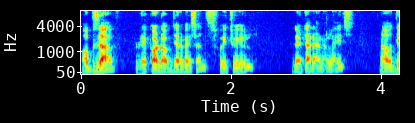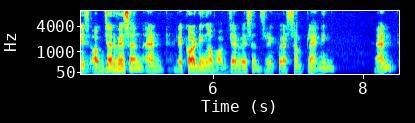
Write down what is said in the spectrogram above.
observe record observations which we will later analyze. Now, this observation and recording of observations require some planning and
